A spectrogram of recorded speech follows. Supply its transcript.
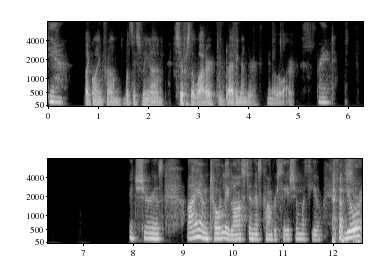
Yeah. like going from, let's say, swimming on surface of the water to diving under, you know, the water. Right. It sure is. I am totally lost in this conversation with you. You're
